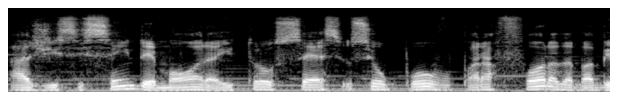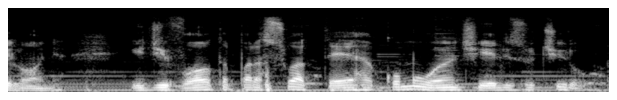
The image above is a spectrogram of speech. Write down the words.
agisse sem demora e trouxesse o seu povo para fora da Babilônia e de volta para sua terra como antes eles o tirou.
